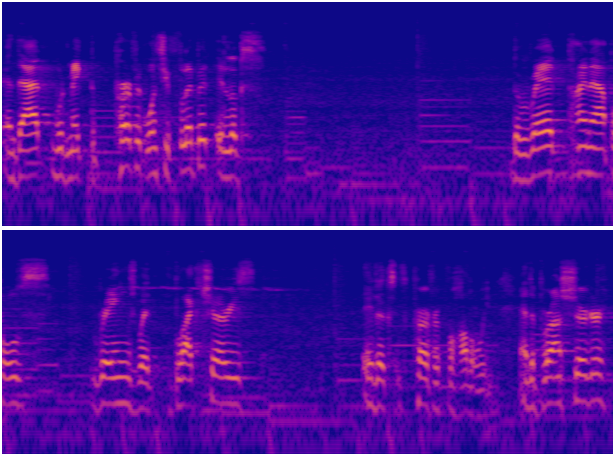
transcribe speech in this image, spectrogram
and that would make the perfect. Once you flip it, it looks the red pineapples rings with black cherries. It looks it's perfect for Halloween, and the brown sugar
